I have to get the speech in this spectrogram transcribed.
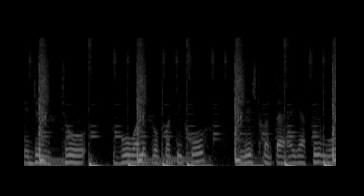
एजेंट जो वो वाली प्रॉपर्टी को लिस्ट करता है या फिर वो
